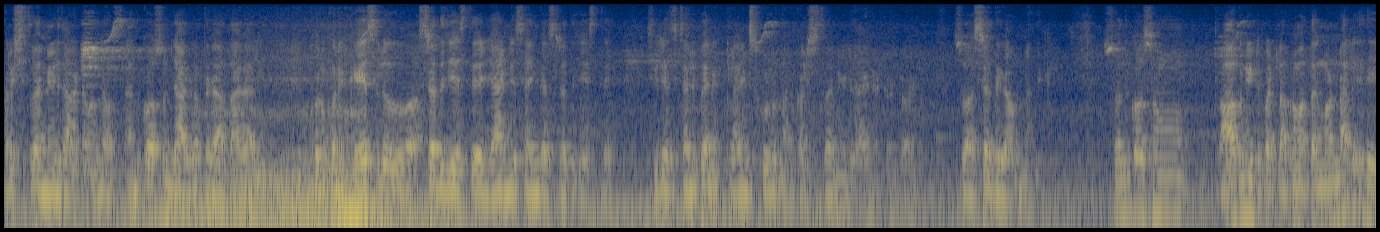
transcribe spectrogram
కలుషితమైన నీళ్ళు తాగటం వల్ల వస్తుంది. అందుకోసం జాగ్రత్తగా తాగాలి. కొన్ని కొన్ని కేసులు అశ్రద్ధ చేస్తే జాండీస్ ఇంకా అశ్రద్ధ చేస్తే సీరియస్ చనిపోయిన క్లయింట్స్ కూడా ఉన్నారు కలుషితమైన నీళ్ళు తాగినటువంటి వాళ్ళు. సో అశ్రద్ధగా ఉన్నందుకు. సో అందుకోసం త్రాగునీటి పట్ల అప్రమత్తంగా ఉండాలి. ఇది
